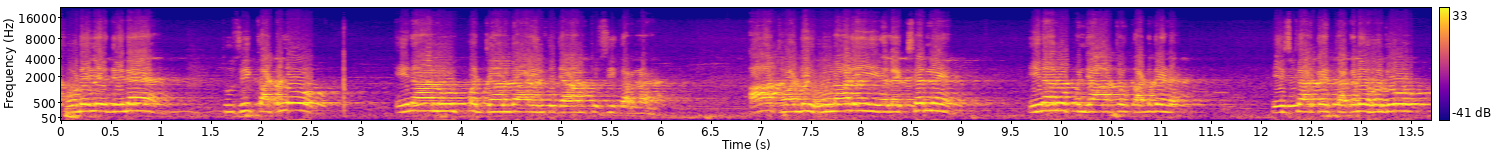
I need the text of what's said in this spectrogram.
ਥੋੜੇ ਜਿਹੇ ਦਿਨ ਹੈ। ਤੁਸੀਂ ਕੱਟ ਲਓ। ਇਹਨਾਂ ਨੂੰ ਭੱਜਣ ਦਾ ਇੰਤਜ਼ਾਮ ਤੁਸੀਂ ਕਰਨਾ ਹੈ। ਆ ਤੁਹਾਡੀ ਹੋਣ ਵਾਲੀ ਇਲੈਕਸ਼ਨ ਨੇ ਇਹਨਾਂ ਨੂੰ ਪੰਜਾਬ ਚੋਂ ਕੱਢ ਦੇਣਾ ਇਸ ਕਰਕੇ ਤਕੜੇ ਹੋ ਜਾਓ।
